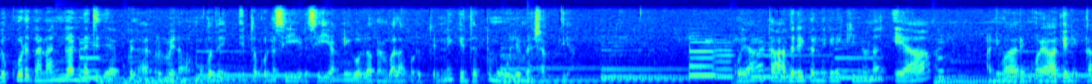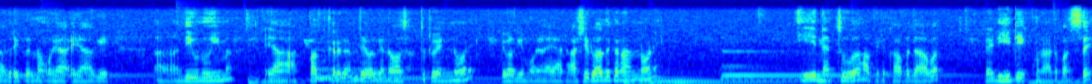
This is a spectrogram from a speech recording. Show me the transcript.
ලොකුවට ගණන්ගන්න නැති දෙයක් වෙලා වෙනවා. මොකද එතකොට සීට සියක් ඒගොල්ල අපෙන් බලාපොරොත්තුවෙන්නේ ගෙදට මූල්‍යම ශක්තිය ඔයාට ආදරය කරන කෙනෙක් ඉන්නන එයා අනිවාරෙන් ඔයා කෙනෙක් ආදරය කරන ඔයා එයාගේ දියුණුවීම එයා අත්පත් කරගන්න දෙවල්ග නව සතුට වෙන්න ඕන. ඒවගේ මොයා යාට ආශිරවාද කරන්න ඕනේ. ඒ නැතුව අපිට කවදාවත් වැඩිහිට එක්වුණාට පස්සේ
